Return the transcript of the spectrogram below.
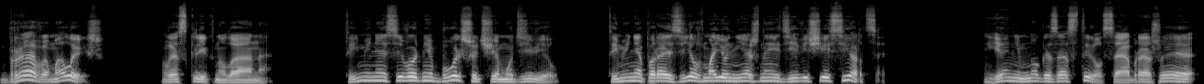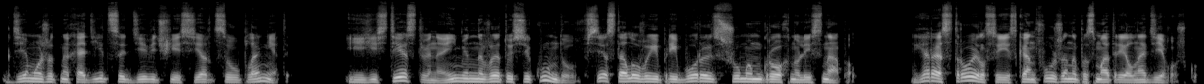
«Браво, малыш!» — воскликнула она. «Ты меня сегодня больше, чем удивил. Ты меня поразил в мое нежное девичье сердце». Я немного застыл, соображая, где может находиться девичье сердце у планеты. И, естественно, именно в эту секунду все столовые приборы с шумом грохнулись на пол. Я расстроился и сконфуженно посмотрел на девушку.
